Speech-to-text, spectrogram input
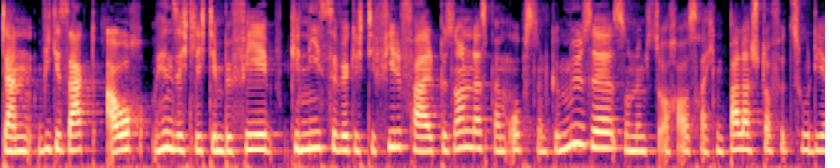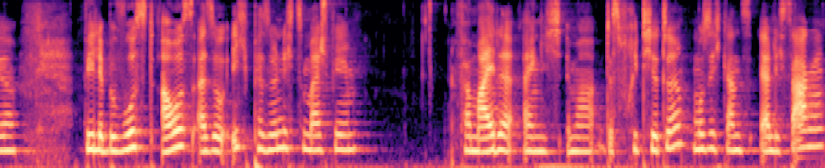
Dann, wie gesagt, auch hinsichtlich dem Buffet, genieße wirklich die Vielfalt, besonders beim Obst und Gemüse. So nimmst du auch ausreichend Ballaststoffe zu dir. Wähle bewusst aus. Also ich persönlich zum Beispiel vermeide eigentlich immer das Frittierte, muss ich ganz ehrlich sagen,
